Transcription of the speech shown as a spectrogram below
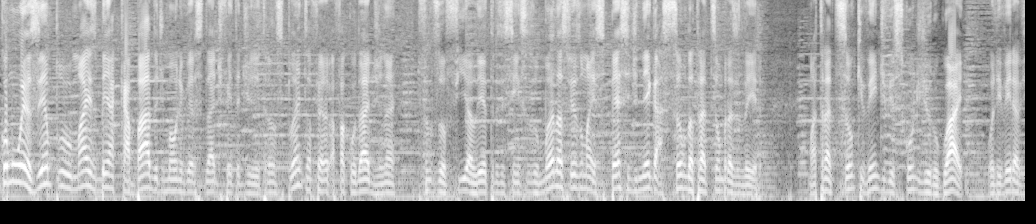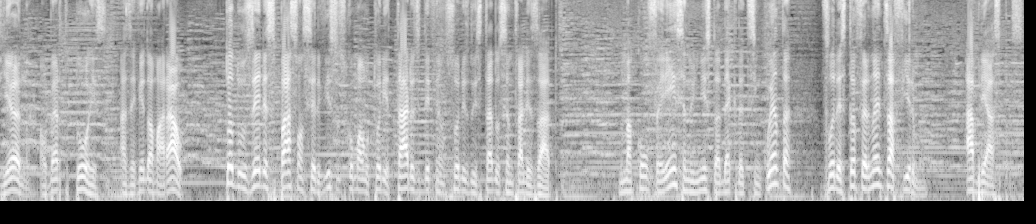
como o exemplo mais bem acabado de uma universidade feita de transplantes, a faculdade né, de Filosofia, Letras e Ciências Humanas fez uma espécie de negação da tradição brasileira. Uma tradição que vem de Visconde de Uruguai, Oliveira Viana, Alberto Torres, Azevedo Amaral, todos eles passam a ser vistos como autoritários e defensores do Estado centralizado. Numa conferência no início da década de 50, Florestan Fernandes afirma, abre aspas,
